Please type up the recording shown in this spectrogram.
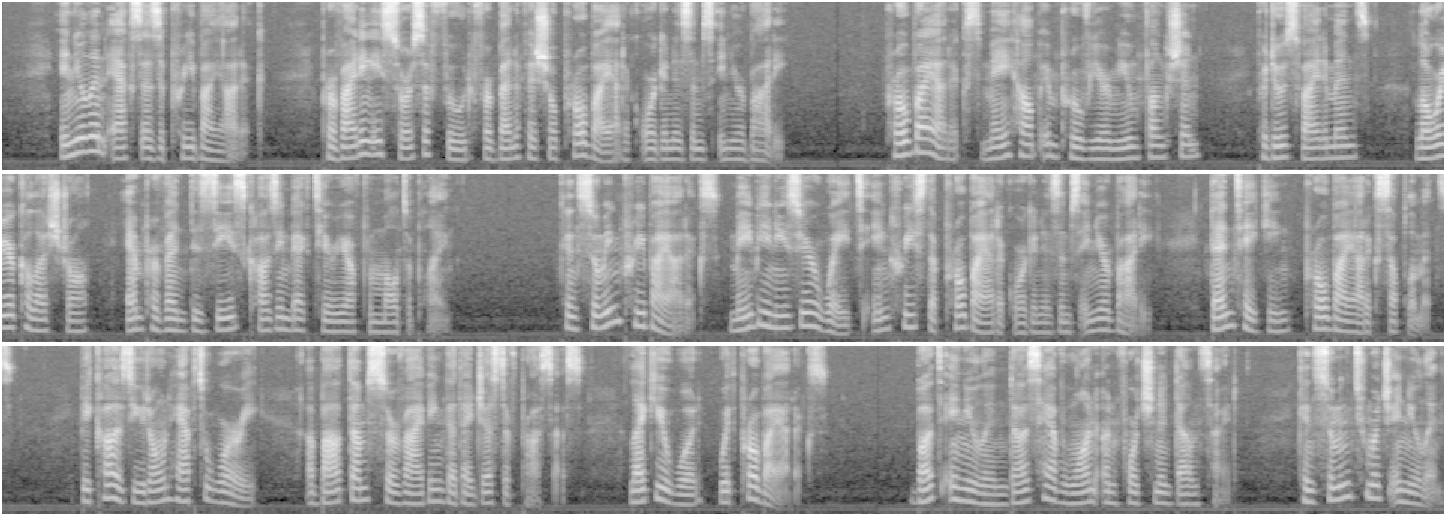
Inulin acts as a prebiotic providing a source of food for beneficial probiotic organisms in your body. Probiotics may help improve your immune function, produce vitamins, lower your cholesterol, and prevent disease causing bacteria from multiplying. Consuming prebiotics may be an easier way to increase the probiotic organisms in your body than taking probiotic supplements because you don't have to worry about them surviving the digestive process, like you would with probiotics. But inulin does have one unfortunate downside. Consuming too much inulin,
